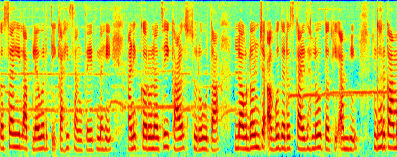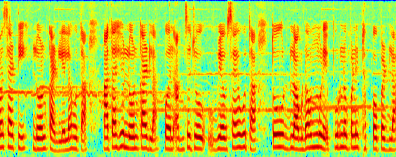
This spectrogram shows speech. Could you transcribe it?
कसा येईल आपल्यावरती काही सांगता येत नाही आणि करोनाचाही काळ सुरू होता. लॉकडाऊनच्या अगोदरच काय झालं होतं की आम्ही घरकामासाठी लोन काढलेला होता. आता हे लोन काढला पण आमचा जो व्यवसाय होता तो लॉकडाऊनमुळे पूर्णपणे ठप्प पडला.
